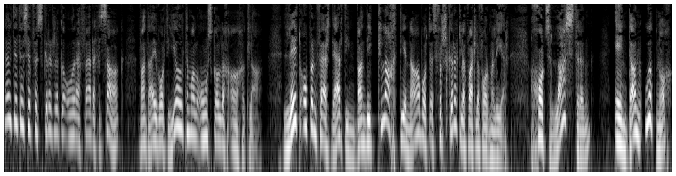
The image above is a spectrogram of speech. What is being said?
Nou dit is 'n verskriklike onregverdige saak want hy word heeltemal onskuldig aangekla. Let op in vers 13 want die klag teen Nabot is verskriklik wat hulle formuleer. God se lastering en dan ook nog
